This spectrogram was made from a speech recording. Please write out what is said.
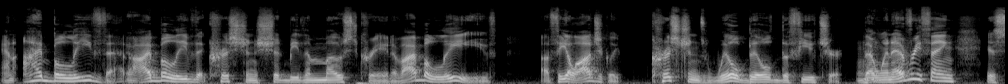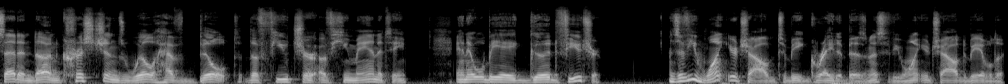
And I believe that. I believe that Christians should be the most creative. I believe, uh, theologically, Christians will build the future. That when everything is said and done, Christians will have built the future of humanity and it will be a good future. And so if you want your child to be great at business, if you want your child to be able to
